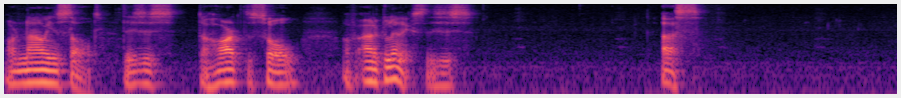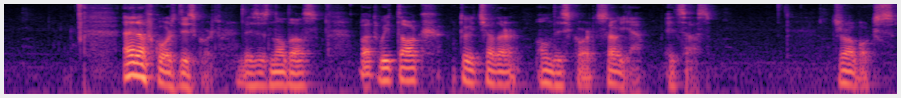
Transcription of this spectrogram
are now installed. This is the heart, the soul of ArcoLinux. This is us. And of course Discord. This is not us, but we talk to each other on Discord. So yeah, it's us. Dropbox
